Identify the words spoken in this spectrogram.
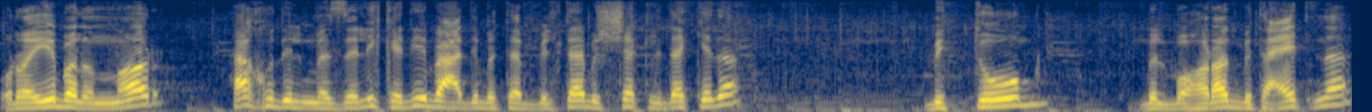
قريبة للنار. هاخد المزاليكه دي بعد ما تبلتها بالشكل ده كده بالثوم بالبهارات بتاعتنا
